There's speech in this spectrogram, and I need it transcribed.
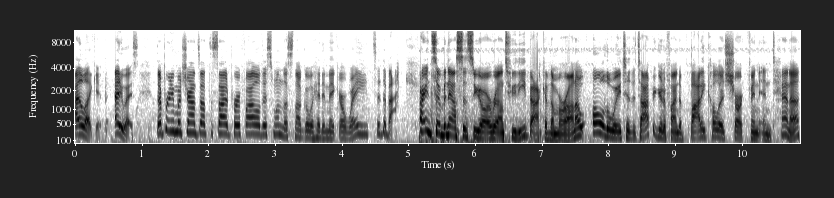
I like it. But anyways, that pretty much rounds out the side profile of this one. Let's now go ahead and make our way to the back. All right, so but now since we are around to the back of the Murano, all the way to the top, you're going to find a body-colored shark fin antenna.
